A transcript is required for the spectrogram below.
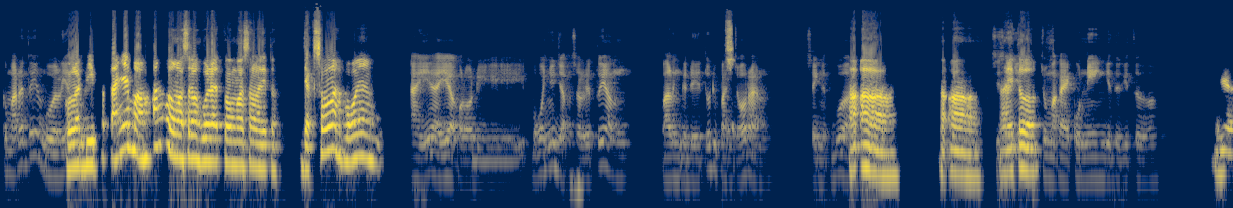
Kemarin tuh yang gue lihat. Kalau di petanya Mampang kalau nggak salah gue lihat kalau nggak salah itu. Jaksel lah pokoknya. Ah iya iya kalau di pokoknya Jaksel itu yang paling gede itu di Pancoran. Seinget gue. Ah, ah. Ah, ah. Nah itu, cuma kayak kuning gitu-gitu. Iya.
